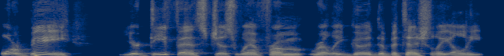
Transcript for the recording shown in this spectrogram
or b your defense just went from really good to potentially elite.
